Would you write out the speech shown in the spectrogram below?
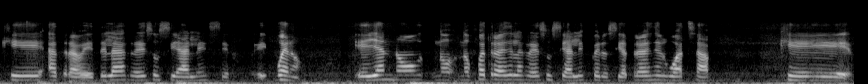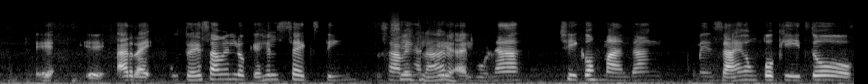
que a través de las redes sociales, se, eh, bueno, ella no, no, no fue a través de las redes sociales, pero sí a través del WhatsApp, que eh, eh, a raíz- ustedes saben lo que es el sexting, tú sabes, claro. que algunas chicos mandan mensajes un poquito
